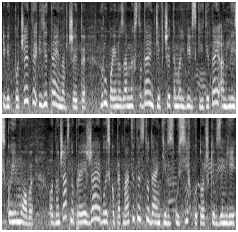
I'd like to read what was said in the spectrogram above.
І відпочити, і дітей навчити. Група іноземних студентів вчитиме львівських дітей англійської мови. Одночасно приїжджає близько 15 студентів з усіх куточків землі.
